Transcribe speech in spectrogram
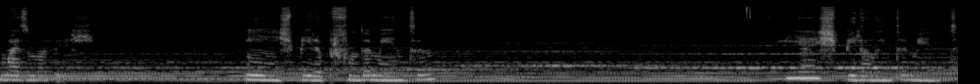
Mais uma vez. Inspira profundamente e expira lentamente.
